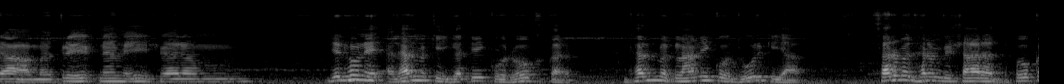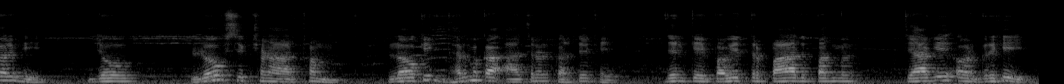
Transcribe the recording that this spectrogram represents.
राम कृष्णमीश्वरम। जिन्होंने अधर्म की गति को रोककर धर्म ग्लानि को दूर किया, सर्वधर्म विशारद होकर भी जो लोक शिक्षणार्थम लौकिक धर्म का आचरण करते थे, जिनके पवित्र पाद, पद्म, त्यागी और गृही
